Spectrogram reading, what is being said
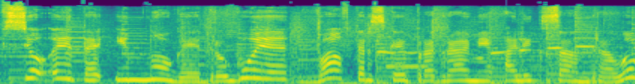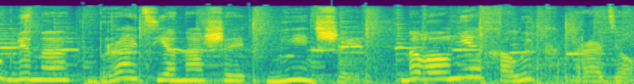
все это и многое другое в авторской программе Александра Логвина «Братья наши меньшие» на волне Халык Радио.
